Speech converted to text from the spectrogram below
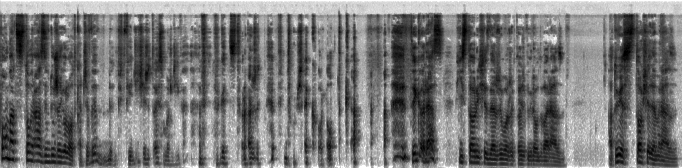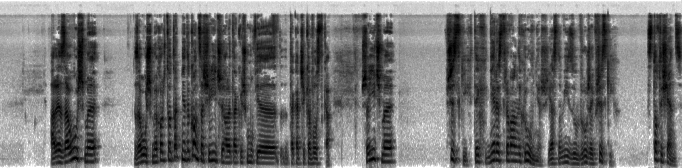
ponad 100 razy dużego lotka. Czy wy wiedzicie, że to jest możliwe? Wygrać 100 razy dużego lotka. Tylko raz w historii się zdarzyło, że ktoś wygrał dwa razy. A tu jest 107 razy. Ale załóżmy, załóżmy, choć to tak nie do końca się liczy, ale tak już mówię, taka ciekawostka. Przeliczmy wszystkich, tych nierejestrowanych również, jasnowidzów, wróżek, wszystkich. 100 tysięcy.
